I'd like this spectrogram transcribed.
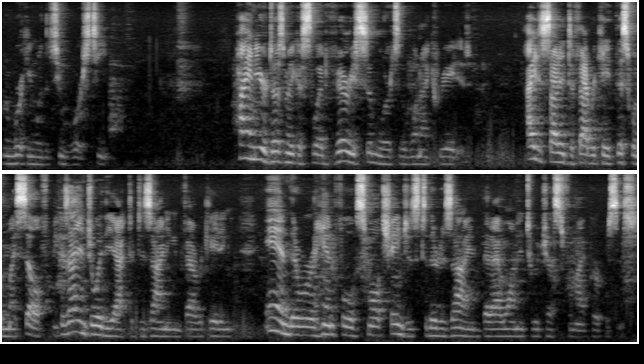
when working with a two horse team. Pioneer does make a sled very similar to the one I created. I decided to fabricate this one myself because I enjoy the act of designing and fabricating, and there were a handful of small changes to their design that I wanted to adjust for my purposes.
